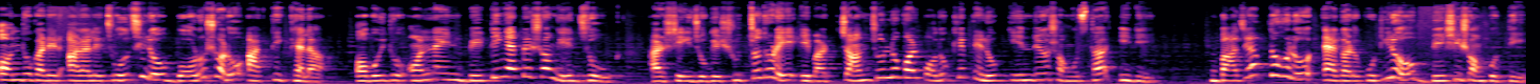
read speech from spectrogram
অন্ধকারের আড়ালে চলছিল বড়সড় আর্থিক খেলা। অবৈধ অনলাইন বেটিং অ্যাপের সঙ্গে যোগ। আর সেই যোগের সূত্র ধরে এবার চাঞ্চল্যকর পদক্ষেপ নিল কেন্দ্রীয় সংস্থা ইডি। বাজেয়াপ্ত হলো এগারো কোটিরও বেশি সম্পত্তি।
